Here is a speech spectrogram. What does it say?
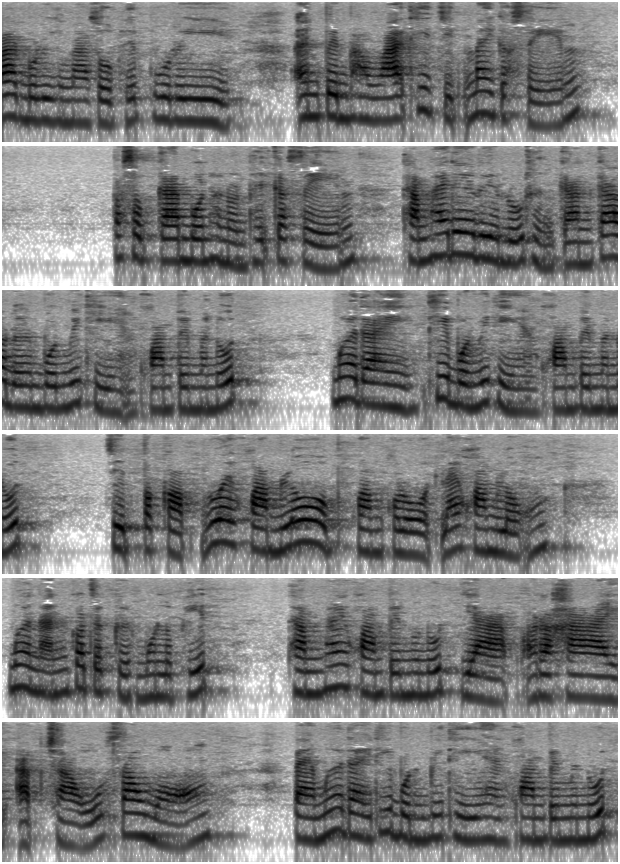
ราชบุรีมาสู่เพชรบุรี อันเป็นภาวะที่จิตไม่เกษม ประสบการณ์บนถนนเพชรเกษมทำให้ได้เรียนรู้ถึงการก้าวเดินบนวิถีแห่งความเป็นมนุษย์ เมื่อใดที่บนวิถีแห่งความเป็นมนุษย์ จิตประกอบด้วยความโลภความโกรธและความหลง เมื่อนั้นก็จะเกิดมลพิษ ทำให้ความเป็นมนุษย์หยาบ ระคาย อับเฉา เศร้าหมอง แต่เมื่อใดที่บนวิธีแห่งความเป็นมนุษย์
